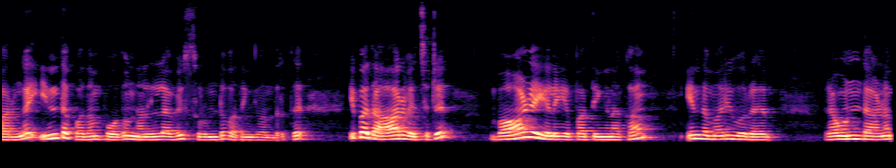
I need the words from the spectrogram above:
பாருங்கள் இந்த பதம் போதும். நல்லாவே சுருண்டு வதங்கி வந்திருக்கு. இப்போ அதை ஆற வச்சுட்டு வாழை இலையை பார்த்தீங்கன்னாக்கா இந்த மாதிரி ஒரு ரவுண்டான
